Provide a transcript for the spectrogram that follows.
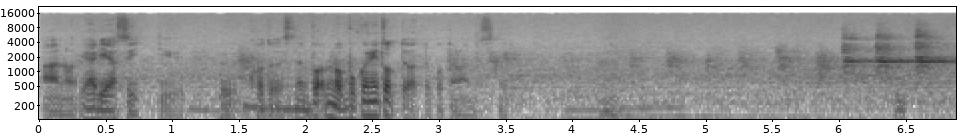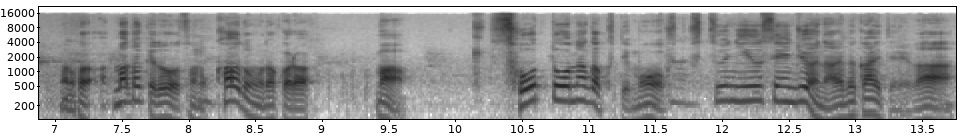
あのやりやすいっていうことですね、ぼまあ、僕にとってはってことなんですけど、うん。まあ、だからまあだけどそのカードもだからまあ相当長くてもふ普通に優先順位を並べ替えてれば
